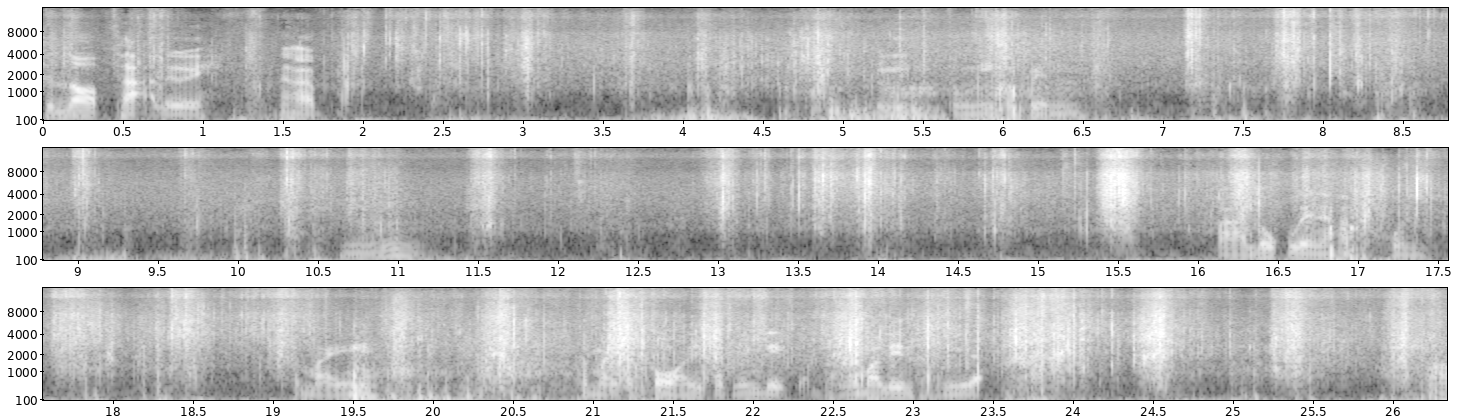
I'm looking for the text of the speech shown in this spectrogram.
จนรอบสระเลยนะครับนี่ตรงนี้ก็เป็นป่าลกเลยนะครับทุกคน สมัย สมัยตะก่อนที่ผมยังเด็กผมก็มาเล่นแถวนี้แหละมา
